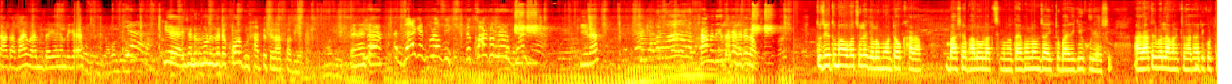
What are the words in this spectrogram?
টাটা, বাই বাই, আমি যাই এখান থেকে। কি এইখানটা তো মনে হচ্ছে একটা খরগোশ হাঁটতেছে রাস্তা দিয়ে। কি রে? সামনের দিকে তাকা হেঁটে যাও। তো যেহেতু মা বাবা চলে গেল, মনটাও খারাপ। বাসায় ভালোও লাগছিল না, তাই ভাবলাম যাই, একটু বাইরে গিয়ে ঘুরে আসি। আর রাতের বেলা আমার একটু হাঁটাহাঁটি করতে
